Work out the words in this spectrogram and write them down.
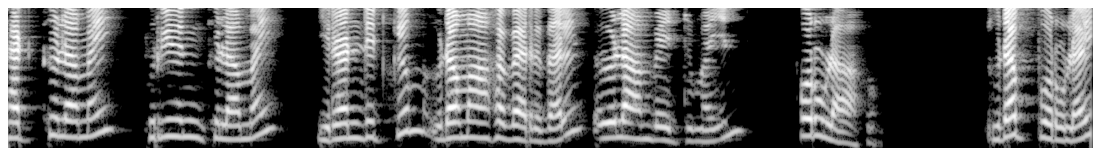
தற்கிழமை பிரிதின்கிழமை இரண்டிற்கும் இடமாக வருதல் ஏழாம் வேற்றுமையின் பொருளாகும். இடப்பொருளை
